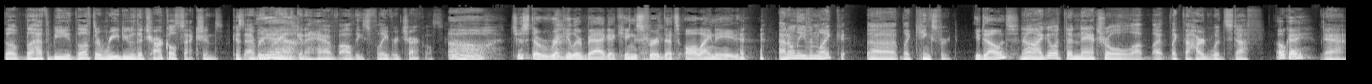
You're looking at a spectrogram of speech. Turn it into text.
They'll they'll have to be they'll have to redo the charcoal sections because every Yeah. brand's gonna have all these flavored charcoals. Oh, just a regular bag of Kingsford. That's all I need. I don't even like uh like Kingsford. You don't? No, I go with the natural uh, like, like the hardwood stuff. Okay. Yeah.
